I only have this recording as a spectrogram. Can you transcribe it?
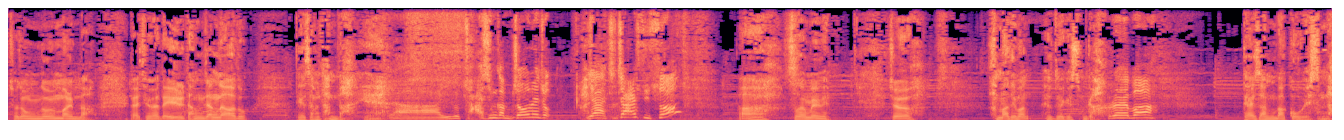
저 정도면 말입니다. 예, 제가 내일 당장 나가도 대상을 탄다. 예. 야, 이거 자신감 쩌내줘. 야, 진짜 할 수 있어? 아, 서상명님, 저 한마디만 해도 되겠습니까? 그래, 해봐. 대상 받고 오겠습니다.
